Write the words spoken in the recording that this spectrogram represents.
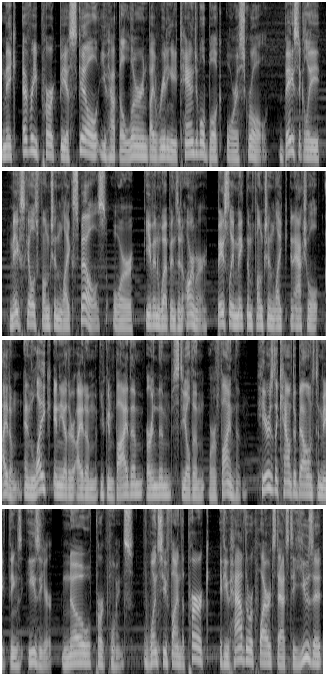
Make every perk be a skill you have to learn by reading a tangible book or a scroll. Basically, make skills function like spells, or even weapons and armor. Basically make them function like an actual item. And like any other item, you can buy them, earn them, steal them, or find them. Here's the counterbalance to make things easier. No perk points. Once you find the perk, if you have the required stats to use it,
